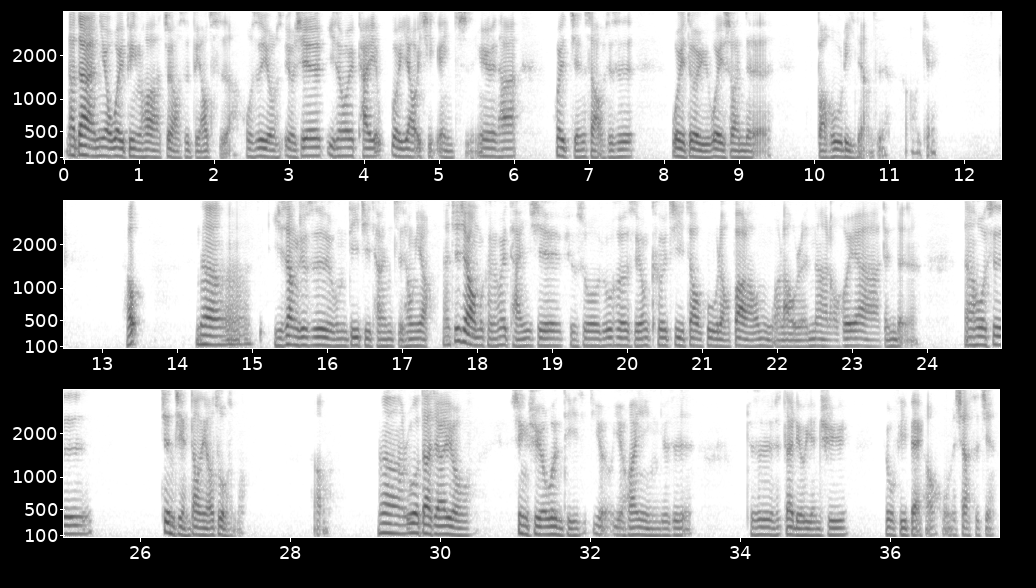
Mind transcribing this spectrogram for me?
那当然，你有胃病的话，最好是不要吃啊，或是有有些医生会开胃药一起给你吃，因为它会减少就是胃对于胃酸的保护力这样子。OK，好，那以上就是我们第一集谈止痛药。那接下来我们可能会谈一些，比如说如何使用科技照顾老爸老母啊、老人啊、老灰啊等等啊，那或是健检到底要做什么？好。那如果大家有兴趣的问题，有也欢迎就是就是在留言区给我 feedback。好，我们下次见。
